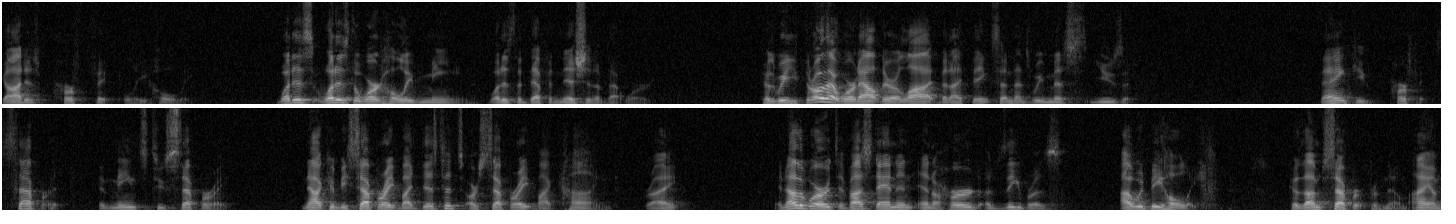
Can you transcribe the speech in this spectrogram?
God is perfectly holy. What, is, what does the word holy mean? What is the definition of that word? Because we throw that word out there a lot, but I think sometimes we misuse it. Thank you. Perfect. Separate. It means to separate. Now, it could be separate by distance or separate by kind, right? In other words, if I stand in, in a herd of zebras, I would be holy because I'm separate from them. I am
